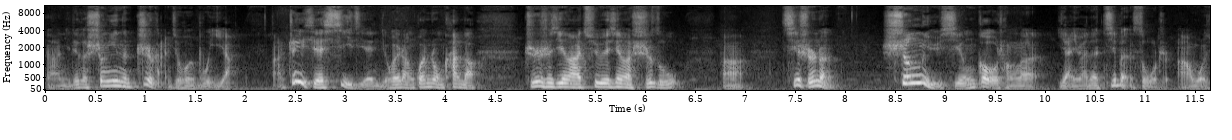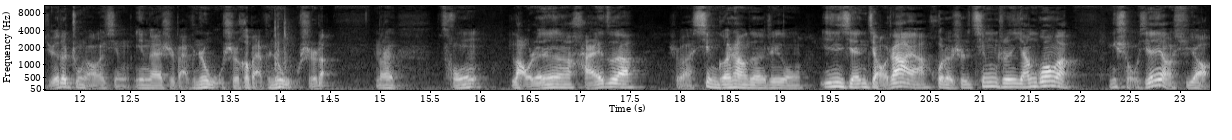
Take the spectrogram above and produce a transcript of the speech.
啊，你这个声音的质感就会不一样啊。这些细节你就会让观众看到知识性啊、趣味性啊十足啊。其实呢。声与形构成了演员的基本素质啊，我觉得重要性应该是百分之五十和百分之五十的。那从老人啊、孩子啊，是吧？性格上的这种阴险狡诈呀，或者是清纯阳光啊，你首先要需要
